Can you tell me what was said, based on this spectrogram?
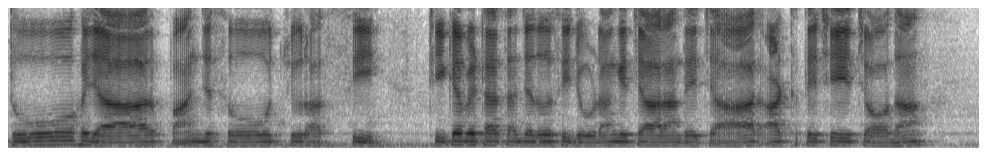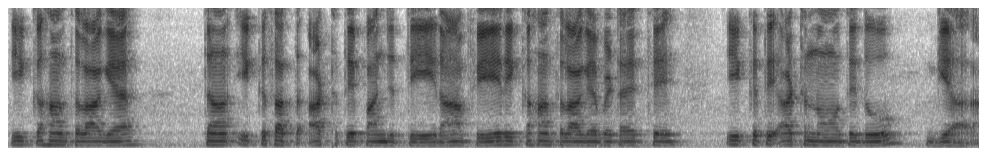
2584 ਠੀਕ ਹੈ ਬੇਟਾ, ਤਾਂ ਜਦੋਂ ਅਸੀਂ ਜੋੜਾਂਗੇ ਚਾਰਾਂ ਦੇ 4 8 ਤੇ 6 14 ਇੱਕ ਹਾਸਲ ਆ ਗਿਆ, ਤਾਂ 1 7 8 ਤੇ 5 13 ਫੇਰ ਇੱਕ ਹਾਸਲ ਆ ਗਿਆ ਬੇਟਾ ਇੱਥੇ 1 ਤੇ 8 9 ਤੇ 2 11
